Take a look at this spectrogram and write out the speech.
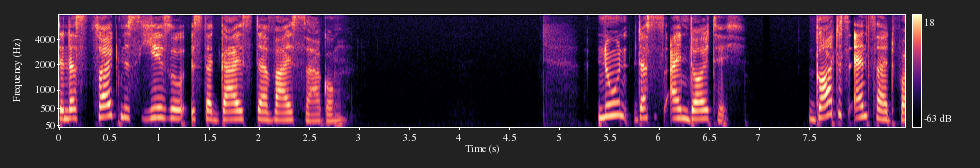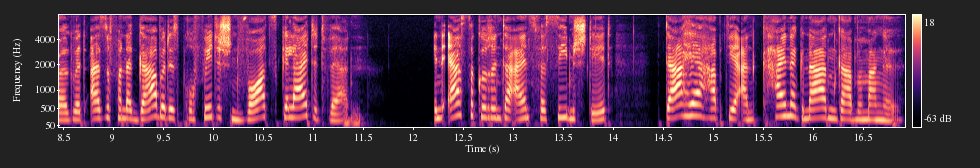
denn das Zeugnis Jesu ist der Geist der Weissagung. Nun, das ist eindeutig. Gottes Endzeitvolk wird also von der Gabe des prophetischen Worts geleitet werden. In 1. Korinther 1, Vers 7 steht, Daher habt ihr an keiner Gnadengabe Mangel,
